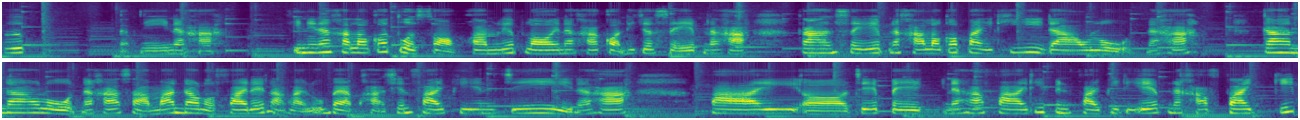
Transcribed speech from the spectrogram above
ปึ๊บแบบนี้นะคะ ทีนี้นะคะเราก็ตรวจสอบความเรียบร้อยนะคะ ก่อนที่จะเซฟนะคะ การเซฟนะคะเราก็ไปที่ดาวน์โหลดนะคะการดาวน์โหลดนะคะ สามารถดาวน์โหลดไฟล์ได้หลากหลายรูปแบบค่ะ เช่นไฟล์ PNG นะคะ ไฟล์เอ่อ JPEG นะคะ ไฟล์ที่เป็นไฟล์ PDF นะคะ ไฟล์ GIF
